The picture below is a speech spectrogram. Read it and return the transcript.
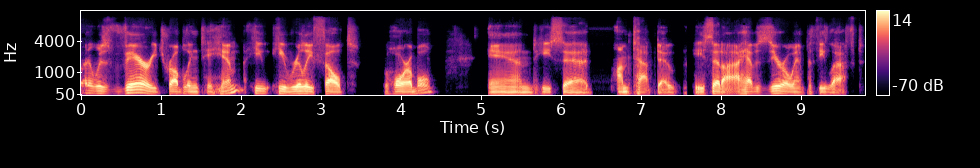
but it was very troubling to him. He he really felt horrible, and he said, "I'm tapped out." He said, "I have zero empathy left."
